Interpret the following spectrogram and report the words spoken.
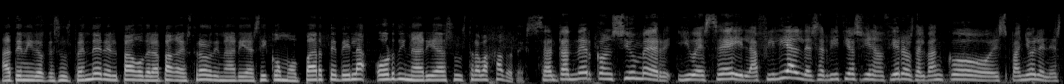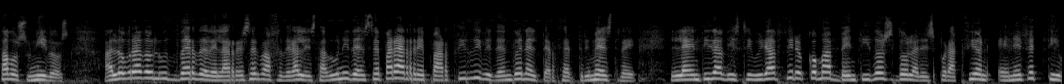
Ha tenido que suspender el pago de la paga extraordinaria, así como parte de la ordinaria a sus trabajadores. Santander Consumer USA, la filial de servicios financieros del Banco Español en Estados Unidos, ha logrado luz verde de la Reserva Federal estadounidense para repartir dividendo en el tercer trimestre. La entidad distribuirá 0,22 dólares por acción en efectivo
